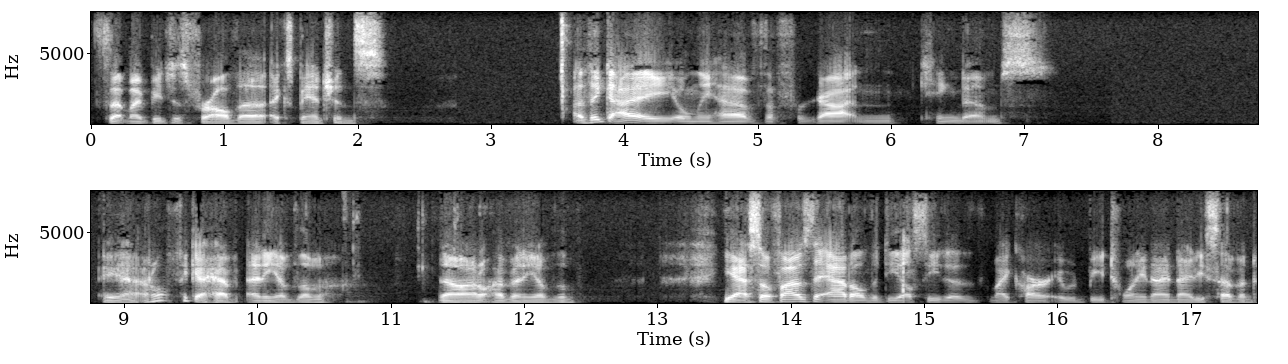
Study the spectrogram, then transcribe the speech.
So that might be just for all the expansions. I think I only have the Forgotten Kingdoms. Yeah, I don't think I have any of them. No, I don't have any of them. Yeah, so if I was to add all the DLC to my cart, it would be twenty nine ninety seven.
